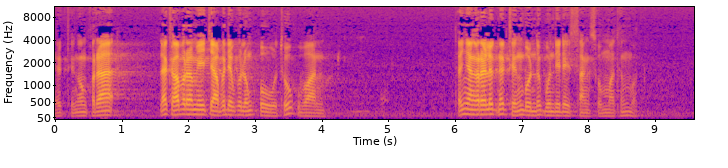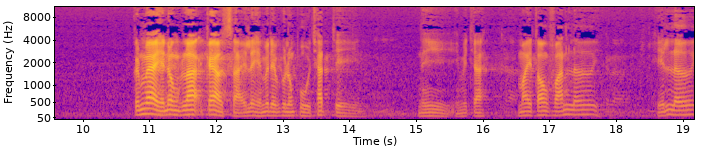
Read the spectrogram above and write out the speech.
นึกถึงองค์พระ และขอบารมีจากพระเดชคุณหลวงปู่ทุกวัน ทั้งยังระลึกนึกถึงบุญทุกบุญที่ได้สั่งสมมาทั้งหมด คุณแม่เห็นองค์พระแก้วใส และเห็นพระเดชคุณหลวงปู่ชัดเจน นี่เห็นไหมจ๊ะ ไม่ต้องฝันเลย เห็นเลย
